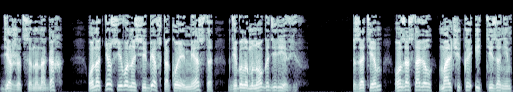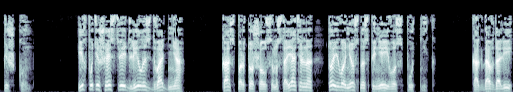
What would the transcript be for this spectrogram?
держится на ногах, он отнес его на себе в такое место, где было много деревьев. Затем он заставил мальчика идти за ним пешком. Их путешествие длилось два дня. Каспар то шел самостоятельно, то его нес на спине его спутник. Когда вдали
